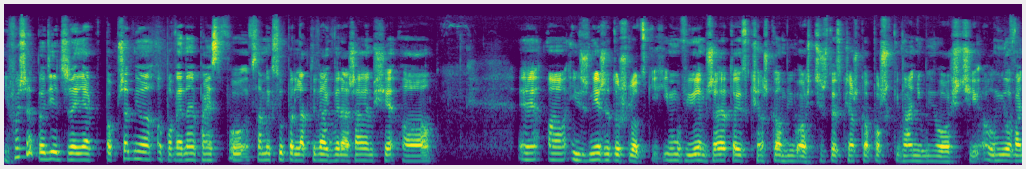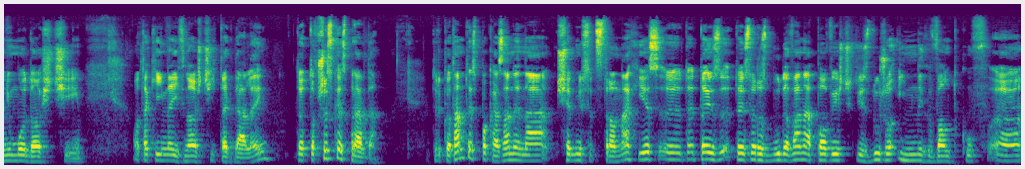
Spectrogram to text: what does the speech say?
I muszę powiedzieć, że jak poprzednio opowiadałem Państwu w samych superlatywach, wyrażałem się o, e, o inżynierze dusz ludzkich i mówiłem, że to jest książka o miłości, że to jest książka o poszukiwaniu miłości, o umiłowaniu młodości, o takiej naiwności i tak dalej, to, to wszystko jest prawda. Tylko tam to jest pokazane na 700 stronach. Jest, y, to, jest, to jest rozbudowana powieść, gdzie jest dużo innych wątków e,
